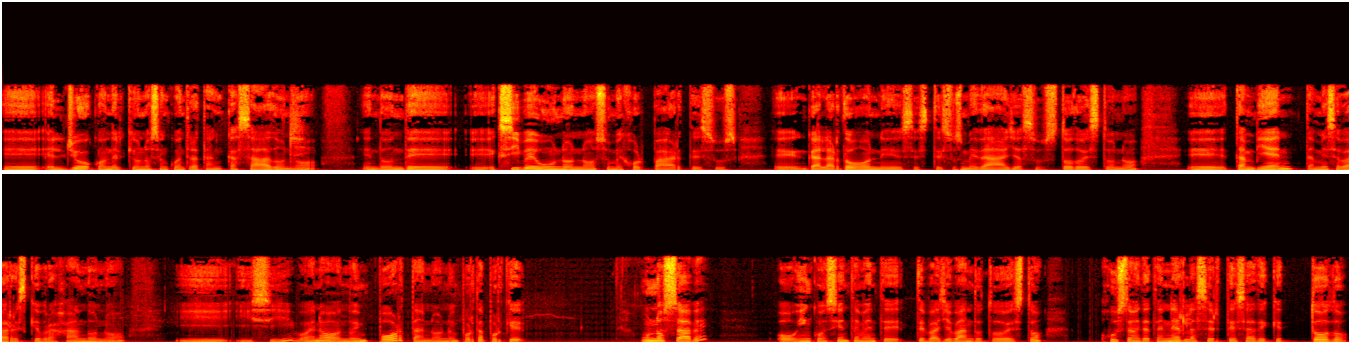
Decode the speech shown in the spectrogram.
Eh, el yo con el que uno se encuentra tan casado, ¿no? En donde eh, exhibe uno, ¿no? Su mejor parte, sus eh, galardones, este, sus medallas, sus todo esto, ¿no? Eh, también, también se va resquebrajando, ¿no? Y, y sí, bueno, no importa, ¿no? No importa porque uno sabe o inconscientemente te va llevando todo esto justamente a tener la certeza de que todo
